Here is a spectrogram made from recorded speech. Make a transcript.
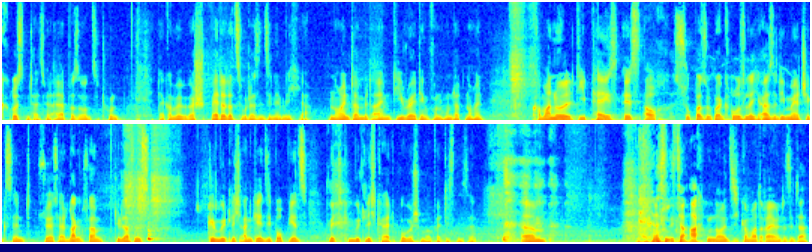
größtenteils mit einer Person zu tun. Da kommen wir später dazu, da sind sie nämlich ja Neunter mit einem D-Rating von 109,0. Die Pace ist auch super, super gruselig, also die Magic sind sehr, sehr langsam, die lassen es gemütlich angehen. Sie probieren es mit Gemütlichkeit, wo wir schon mal bei Disney sind. ähm, das sind da 98,3 und das sind da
